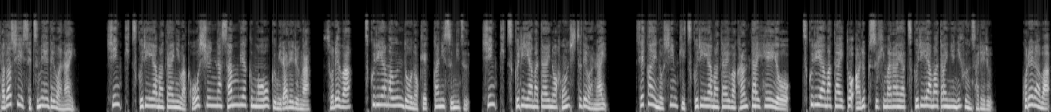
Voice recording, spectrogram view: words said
正しい説明ではない。新規作り山帯には高峻な山脈も多く見られるが、それは作り山運動の結果に過ぎず、新規作り山帯の本質ではない。世界の新規作り山帯は環太平洋、作り山帯とアルプスヒマラヤ作り山帯に二分される。これらは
